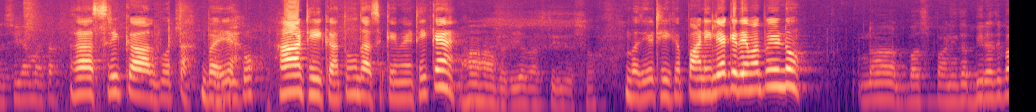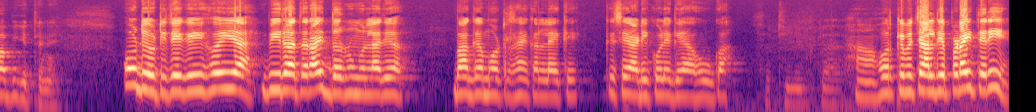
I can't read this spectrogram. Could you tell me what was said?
ਸਤਿ ਸ਼੍ਰੀ ਅਕਾਲ ਮਾਤਾ। ਸਤਿ ਸ੍ਰੀ ਅਕਾਲ ਪੁੱਤ ਬਹਿ ਜਾ। ਹਾਂ? ਠੀਕ ਆ ਤੂੰ ਦੱਸ ਕਿਵੇਂ ਠੀਕ ਹੈ? ਹਾਂ ਹਾਂ ਵਧੀਆ ਬਸ ਤੁਸੀਂ ਦੱਸੋ? ਵਧੀਆ ਠੀਕ ਹੈ ਪਾਣੀ ਲਿਆ ਕੇ ਦੇਵਾਂ ਪੀਣ ਨੂੰ? ਨਾ ਬਸ ਪਾਣੀ ਦਾ। ਵੀਰਾ ਤੇ ਭਾਬੀ ਕਿੱਥੇ ਨੇ? ਉਹ ਡਿਊਟੀ ਤੇ ਗਈ ਹੋਈ ਆ। ਵੀਰਾ ਤੇਰਾ ਇੱਧਰ ਨੂੰ ਮਿਲਾ ਦਿਆ ਬਾਗਿਆ ਮੋਟਰਸਾਈਕਲ ਲੈ ਕੇ ਕਿਸੇ ਆੜੀ ਕੋਲੇ ਗਿਆ ਹੋਊਗਾ। ਅੱਛਾ, ਠੀਕ ਹੈ। ਹਾਂ ਹੋਰ ਕਿਵੇਂ ਚੱਲਦੀ ਹੈ ਪੜ੍ਹਾਈ ਤੇਰੀ?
